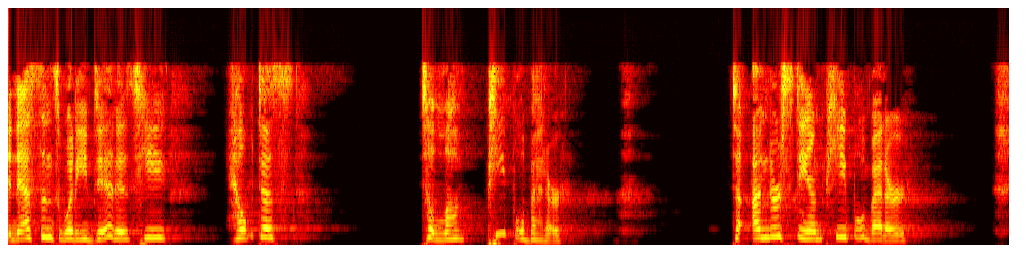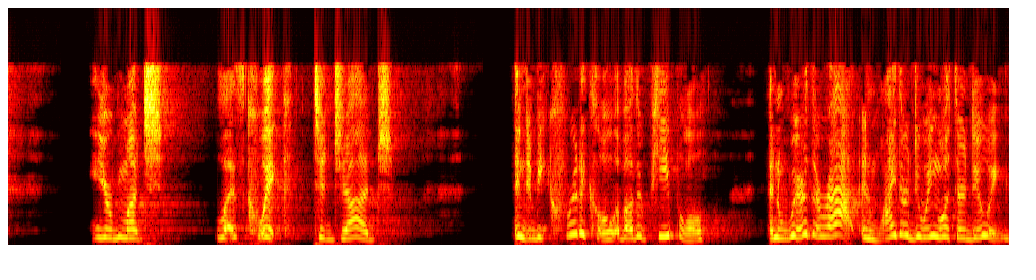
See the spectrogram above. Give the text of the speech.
in essence, what he did is he helped us to love people better. to understand people better, you're much less quick to judge and to be critical of other people and where they're at and why they're doing what they're doing.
